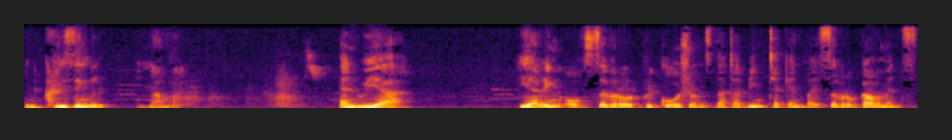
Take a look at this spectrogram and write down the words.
increasingly in number. And we are hearing of several precautions that are being taken by several governments.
